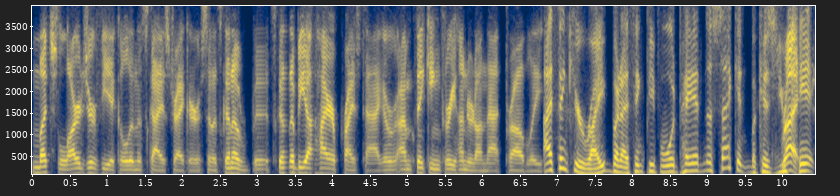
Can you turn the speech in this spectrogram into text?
much larger vehicle than the Sky Striker, so it's gonna it's gonna be a higher price tag. Or I'm thinking 300 on that probably. I think you're right, but I think people would pay it in a second because you Right. can't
